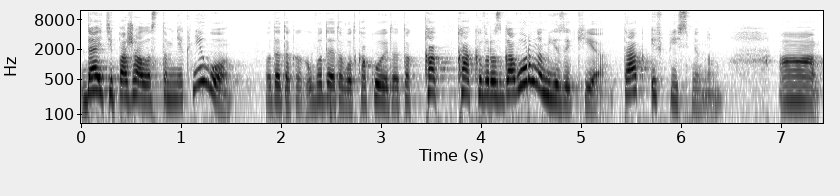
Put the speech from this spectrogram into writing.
дайте, пожалуйста, мне книгу, вот это, вот это вот какое-то, как, как и в разговорном языке, так и в письменном. А,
